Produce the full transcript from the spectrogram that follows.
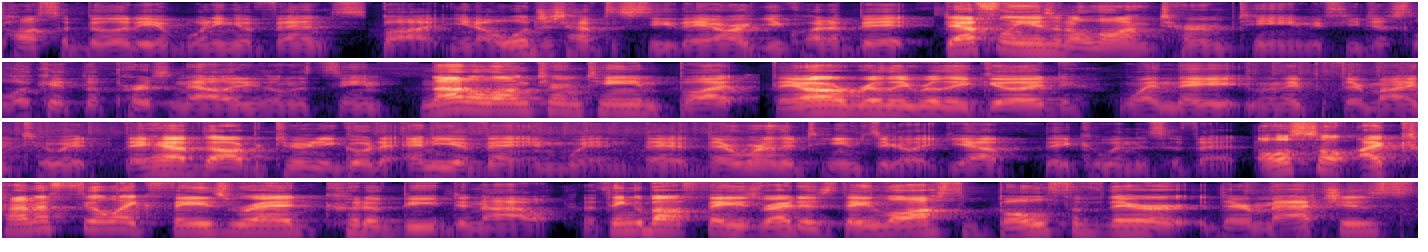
possibility of winning events, but you know, we'll just have to see. They argue quite a bit. Definitely isn't a long term team if you just look at the personalities on this team. Not a long term team, but they are really, really good when they when they put their mind to it. They have the opportunity to go to any event and win. They're, they're one of the teams that you're like, yep, they could win this event. Also, I kind of feel like FaZe Red could have beat Denial. The thing about FaZe Red is they lost both of their, their matches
